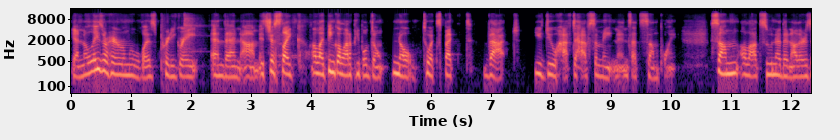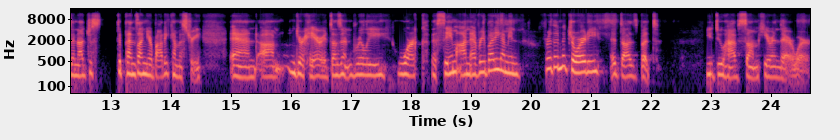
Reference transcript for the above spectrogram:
yeah, no laser hair removal is pretty great. And then um, it's just like i think a lot of people don't know to expect that you do have to have some maintenance at some point. Some a lot sooner than others and that just depends on your body chemistry. And um, your hair it doesn't really work the same on everybody. I mean for the majority it does but you do have some here and there where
